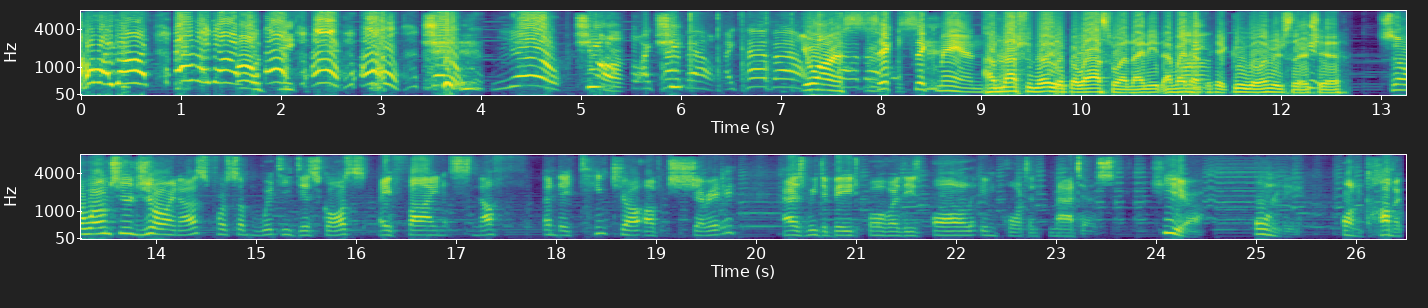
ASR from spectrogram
Oh my God! Oh my my god! Oh, gee. oh, oh, no, no! She, Oh, I she, tap out. I tap out. You are a tap out. sick, sick man. I'm not familiar with the last one. I need. I might have to uh-huh. hit Google image search. Yeah. So won't you join us for some witty discourse, a fine snuff, and a tincture of sherry as we debate over these all-important matters? Here, only on Comic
